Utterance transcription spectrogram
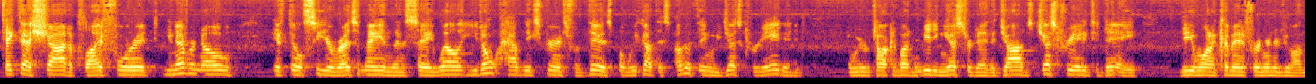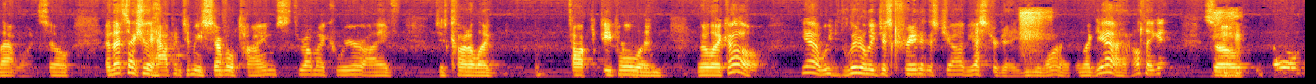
take that shot, apply for it. You never know if they'll see your resume and then say, well, you don't have the experience for this, but we've got this other thing we just created. And we were talking about in the meeting yesterday, the job's just created today. Do you want to come in for an interview on that one? So, and that's actually happened to me several times throughout my career. I've just kind of like talked to people and they're like, oh, yeah, we literally just created this job yesterday. Do you want it? I'm like, yeah, I'll take it. So don't,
